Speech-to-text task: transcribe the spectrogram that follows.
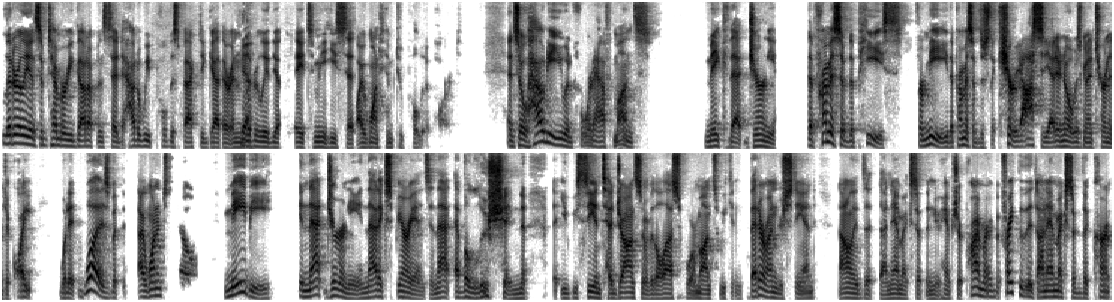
Literally in September, he got up and said, How do we pull this back together? And yeah. literally the other day to me, he said, I want him to pull it apart. And so, how do you, in four and a half months, make that journey? The premise of the piece, for me, the premise of just the curiosity, I didn't know it was going to turn into quite what it was, but I wanted to know maybe in that journey, in that experience, in that evolution that you see in Ted Johnson over the last four months, we can better understand not only the dynamics of the New Hampshire primary, but frankly, the dynamics of the current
